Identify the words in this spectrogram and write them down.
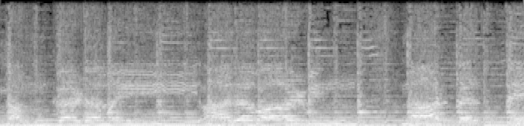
நம் கடமை அறவாழ்வின் நாட்டத்தே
